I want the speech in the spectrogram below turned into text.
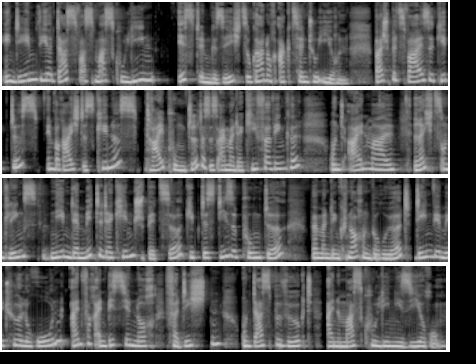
indem wir das, was maskulin ist im Gesicht sogar noch akzentuieren. Beispielsweise gibt es im Bereich des Kinnes drei Punkte. Das ist einmal der Kieferwinkel und einmal rechts und links neben der Mitte der Kinnspitze gibt es diese Punkte, wenn man den Knochen berührt, den wir mit Hyaluron einfach ein bisschen noch verdichten und das bewirkt eine Maskulinisierung.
